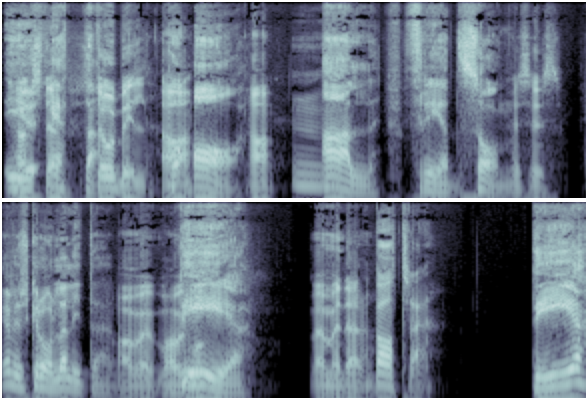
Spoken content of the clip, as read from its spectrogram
är ju Högst upp. etta. Stor bild. På Ja. A. Ja, Alfredsson. precis. Kan vi scrolla lite här. Ja, vad har vi på? D. Vem är det då? Batra. D.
